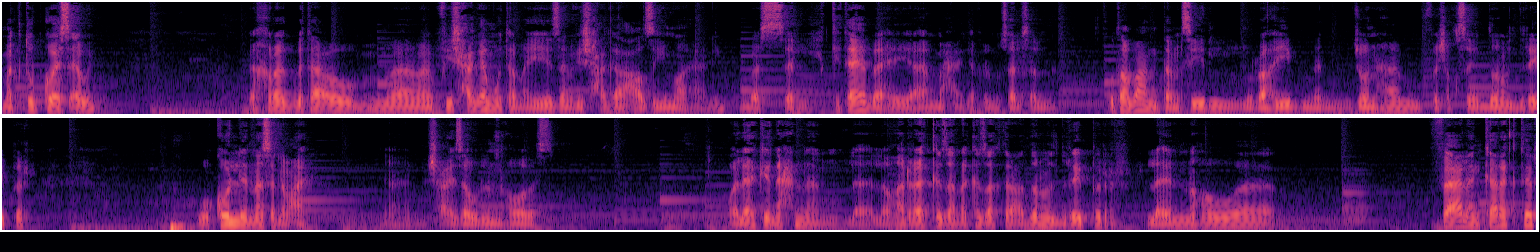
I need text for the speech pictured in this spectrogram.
مكتوب كويس قوي الإخراج بتاعه ما فيش حاجة متميزة ما فيش حاجة عظيمة يعني بس الكتابة هي أهم حاجة في المسلسل ده. وطبعا تمثيل رهيب من جون هام في شخصية دونالد دريبر وكل الناس اللي معاه. يعني مش عايز أقول إن هو بس. ولكن إحنا لو هنركز هنركز أكتر على دونالد دريبر لأن هو فعلا character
